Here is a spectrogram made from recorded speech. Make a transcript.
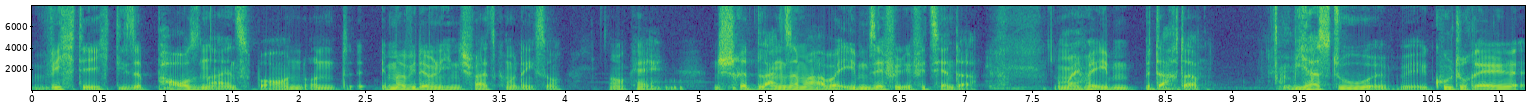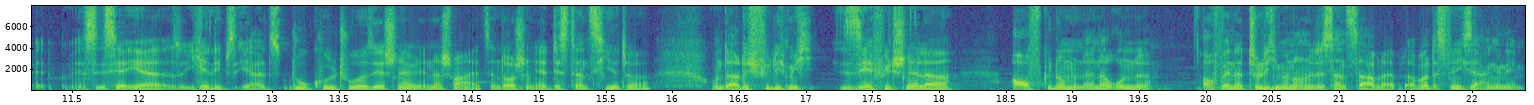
wichtig, diese Pausen einzubauen. Und immer wieder, wenn ich in die Schweiz komme, denke ich so, okay, ein Schritt langsamer, aber eben sehr viel effizienter. Und manchmal eben bedachter. Wie hast du äh, kulturell, es ist ja eher, also ich erlebe es eher als Du-Kultur sehr schnell in der Schweiz, in Deutschland eher distanzierter. Und dadurch fühle ich mich sehr viel schneller aufgenommen in einer Runde. Auch wenn natürlich immer noch eine Distanz da bleibt, aber das finde ich sehr angenehm.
